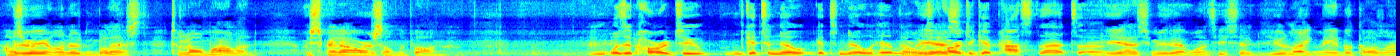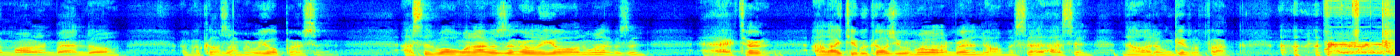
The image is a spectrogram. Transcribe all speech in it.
I was very honored and blessed to know Marlon. We spent hours on the phone. Was it hard to get to know get to know him, No, or he was it hard me- to get past that? Uh, He asked me that once. He said, Do you like me because I'm Marlon Brando or because I'm a real person? I said, well, when I was early on, when I was an actor, I liked you because you were Marlon Brando. But I said, no, I don't give a fuck.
